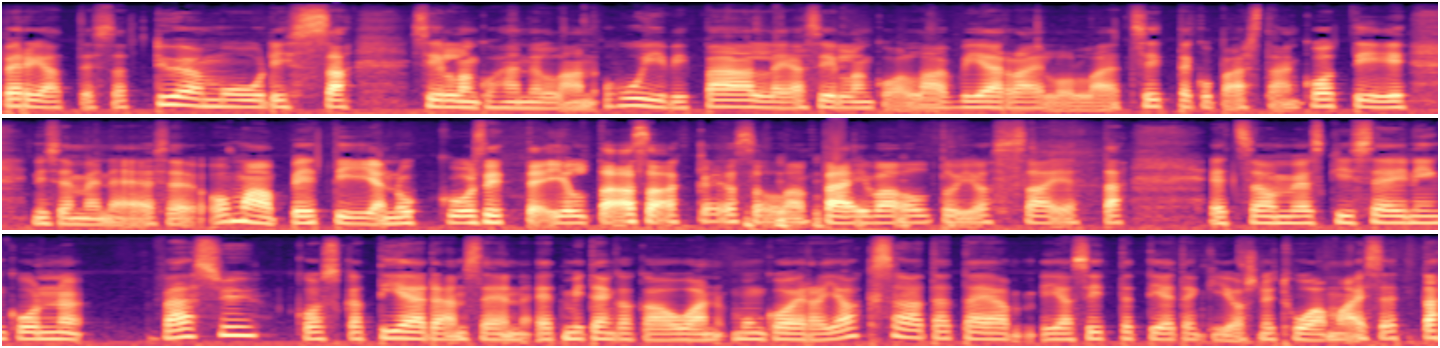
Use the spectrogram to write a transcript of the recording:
periaatteessa työmuudissa silloin, kun hänellä on huivi päällä ja silloin, kun ollaan vierailulla. Et sitten kun päästään kotiin, niin se menee se oma peti ja nukkuu sitten iltaa saakka, jos ollaan päivä oltu jossain. Että, että se on myöskin se ei niin kuin väsy, koska tiedän sen, että miten kauan mun koira jaksaa tätä ja, ja sitten tietenkin, jos nyt huomaisi, että,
